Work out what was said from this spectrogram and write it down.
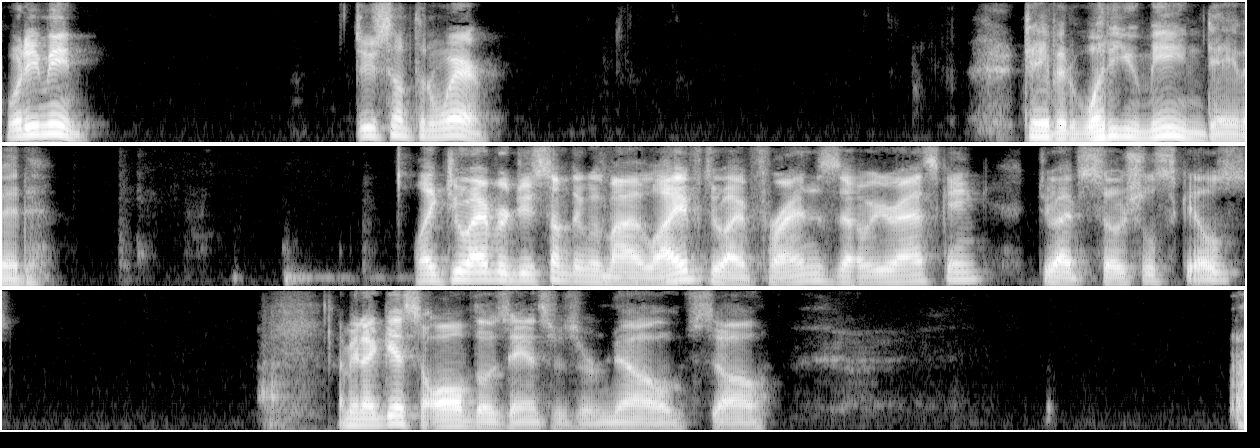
What do you mean? Do something where? David, what do you mean, David? Like, do I ever do something with my life? Do I have friends? Is that what you're asking? Do I have social skills? I mean, I guess all of those answers are no. So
